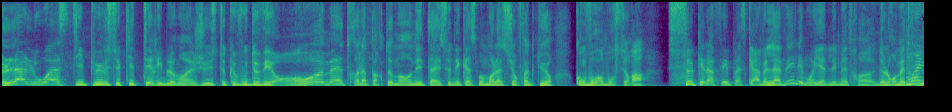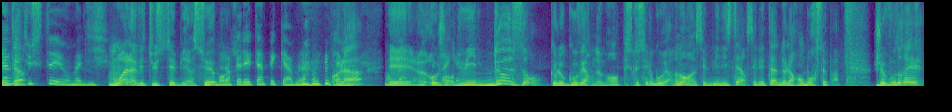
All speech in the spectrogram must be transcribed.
La loi stipule ce qui est terriblement injuste que vous devez remettre l'appartement en état et ce n'est qu'à ce moment-là sur facture qu'on vous remboursera ce qu'elle a fait parce qu'elle avait les moyens de, les mettre, de le remettre Moins en la état. vétusté, on m'a dit. Moins la vétusté, bien sûr. Bon, Alors qu'elle est impeccable. voilà. Enfin, et euh, aujourd'hui, deux ans que le gouvernement, puisque c'est le gouvernement, hein, c'est le ministère, c'est l'État, ne la rembourse pas. Je voudrais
